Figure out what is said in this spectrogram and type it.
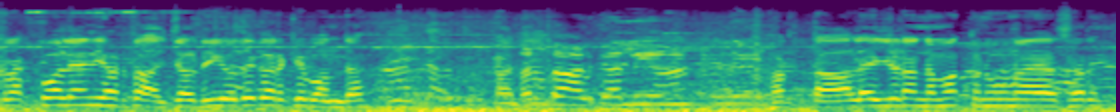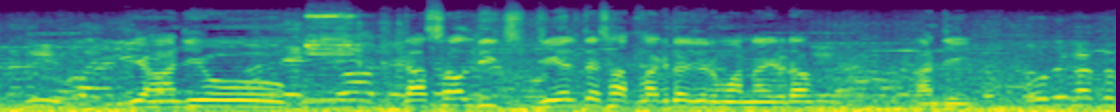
ਟਰੱਕ ਵਾਲਿਆਂ ਦੀ ਹੜਤਾਲ ਚੱਲ ਰਹੀ ਹੈ ਉਹਦੇ ਕਰਕੇ ਬੰਦ ਆ ਹੜਤਾਲ ਕਰ ਲਈ ਹੈ ਜੀ? ਹੜਤਾਲ ਹੈ ਜਿਹੜਾ ਨਵਾਂ ਕਾਨੂੰਨ ਆਇਆ ਸਰ। ਜੀ। ਕਿ ਹਾਂਜੀ ਉਹ 10 ਸਾਲ ਦੀ ਜੇਲ੍ਹ ਤੇ 7 ਲੱਖ ਦਾ ਜੁਰਮਾਨਾ ਜਿਹੜਾ। ਹਾਂਜੀ। ਉਹਦੇ ਖਾਤਰ?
